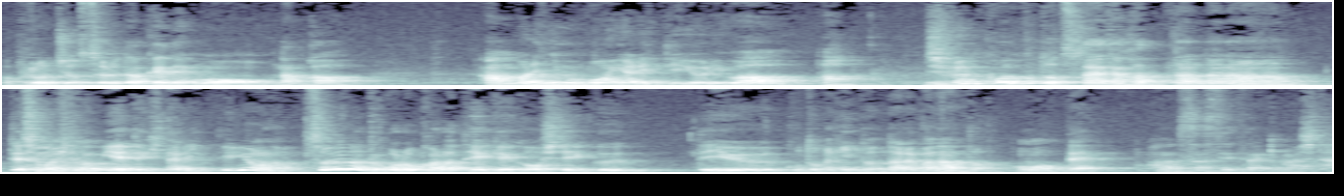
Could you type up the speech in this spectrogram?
アプローチをするだけでもなんかあんまりにもぼんやりっていうよりはあ自分こういうことを伝えたかったんだなってその人が見えてきたりっていうようなそういうようなところから定型化をしていくっていうことのヒントになればなと思ってお話しさせていただきました。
